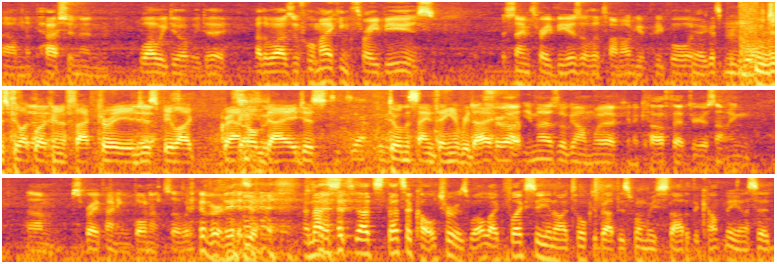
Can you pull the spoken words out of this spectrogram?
um, the passion, and why we do what we do. Otherwise, if we're making three beers, the same three beers all the time, I'd get pretty bored. Yeah, it gets pretty It'd just be like working in a factory. It'd just be like Groundhog Exactly. Day, just Exactly. doing the same thing every day. That's right. You may as well go and work in a car factory or something, um, spray painting bonnets or whatever it is. and that's that's that's a culture as well. Like Flexi and I talked about this when we started the company, and I said,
